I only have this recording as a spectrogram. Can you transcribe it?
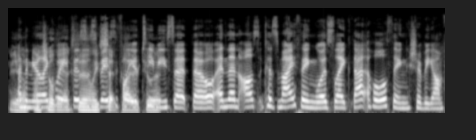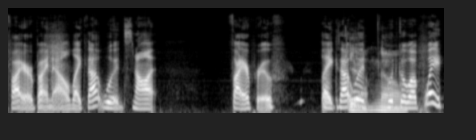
and then you're like, wait, this is basically a TV set though. And then also because my thing was like that whole thing should be on fire by now. Like that wood's not fireproof. Like that Yeah, would no. would go up way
